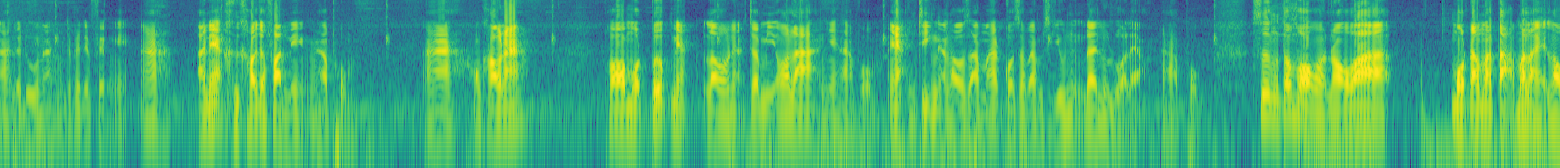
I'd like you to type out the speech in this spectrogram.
อะเดี๋ยวดูนะ มันจะเป็นเอฟเฟกต์นี้ อะ อันเนี้ยคือเขาจะฟันเองนะครับผม อ่าของเขานะ พอหมดปุ๊บเนี่ยเราเนี่ยจะมีออร่าอย่างเงี้ยนะครับผม เนี่ยจริงๆเนี่ยเราสามารถกดสแปมสกิลหนึ่งได้รัวๆแล้วนะครับผม ซึ่งต้องบอกก่อนเนาะว่า หมดอมตะเมื่อไหร่เรา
